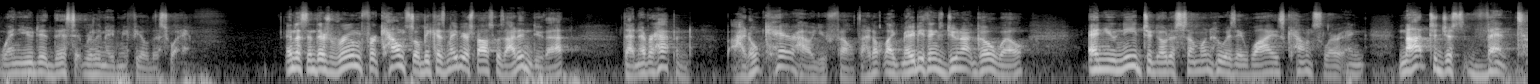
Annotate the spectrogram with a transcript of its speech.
when you did this, it really made me feel this way. And listen, there's room for counsel because maybe your spouse goes, I didn't do that. That never happened. I don't care how you felt. I don't like, maybe things do not go well. And you need to go to someone who is a wise counselor and not to just vent,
